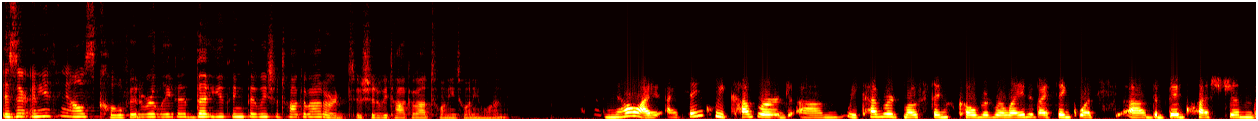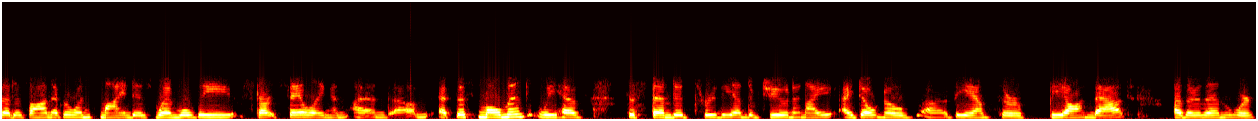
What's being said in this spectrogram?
Is there anything else covid related that you think that we should talk about or should we talk about 2021 no, I, I think we covered um, we covered most things COVID related. I think what's uh, the big question that is on everyone's mind is when will we start sailing? And and um, at this moment, we have suspended through the end of June, and I I don't know uh, the answer beyond that other than we're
